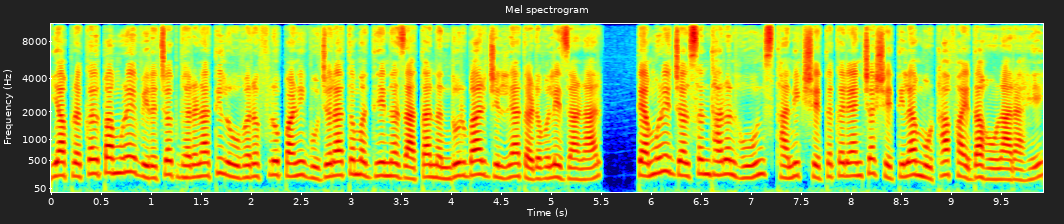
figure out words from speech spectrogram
या प्रकल्पामुळे विरचक धरणातील ओव्हरफ्लो पाणी गुजरातमध्ये न जाता नंदुरबार जिल्ह्यात अडवले जाणार त्यामुळे जलसंधारण होऊन स्थानिक शेतकऱ्यांच्या शेतीला मोठा फायदा होणार आहे.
